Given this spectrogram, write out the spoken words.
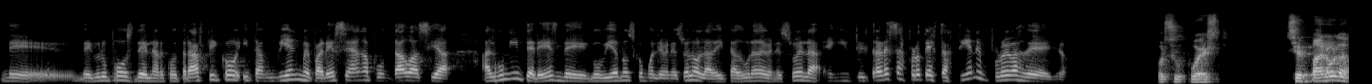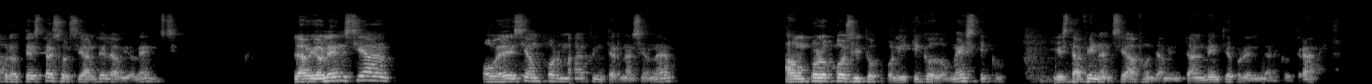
de, grupos del narcotráfico y también me parece han apuntado hacia algún interés de gobiernos como el de Venezuela o la dictadura de Venezuela en infiltrar esas protestas. ¿Tienen pruebas de ello? Por supuesto. Separo la protesta social de la violencia. La violencia obedece a un formato internacional, a un propósito político doméstico y está financiada fundamentalmente por el narcotráfico.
